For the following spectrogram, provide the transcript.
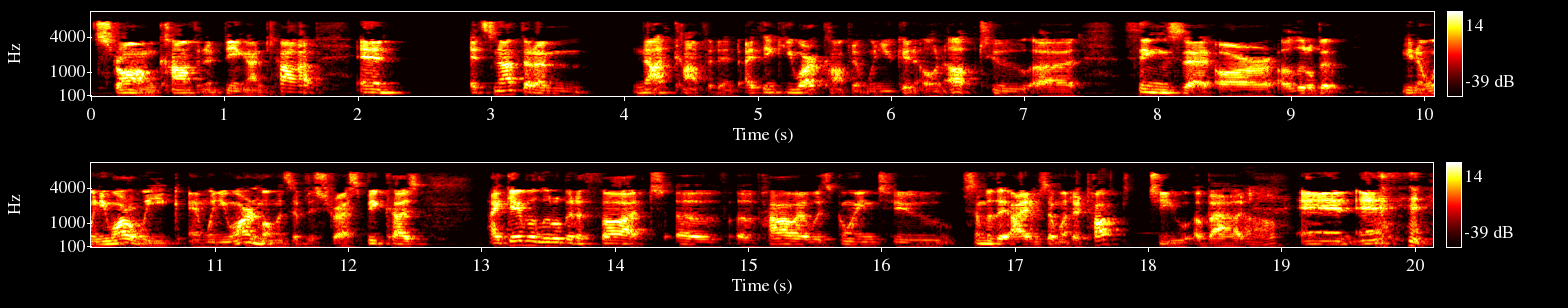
strong, confident, being on top. And it's not that I'm not confident. I think you are confident when you can own up to uh, things that are a little bit, you know, when you are weak and when you are in moments of distress. Because I gave a little bit of thought of of how I was going to some of the items I want to talk to you about, Uh-huh. and and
